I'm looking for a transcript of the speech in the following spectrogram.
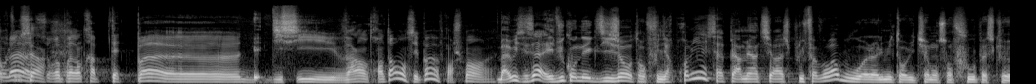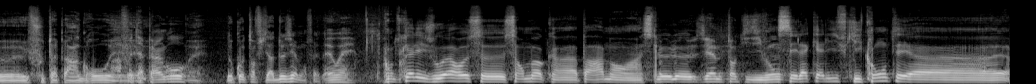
occasion-là ça se représentera peut-être pas euh, d'ici 20 ou 30 ans, on ne sait pas, franchement. Bah oui, c'est ça. Et vu qu'on est exigeant en tant que finir premier, ça permet un tirage plus favorable ou à la limite en huitième on s'en fout parce qu'il faut taper un gros. Et... Il faut taper un gros. Donc autant finir deuxième en fait. Bah ouais. en tout cas les joueurs eux s'en moquent hein, apparemment hein. C'est le- le- Deuxième tant qu'ils y vont. c'est la qualif qui compte et euh,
